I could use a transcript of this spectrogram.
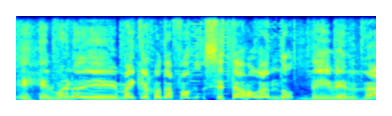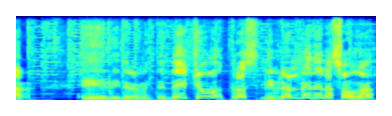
eh, el bueno de Michael J. Fox se estaba ahogando de verdad, eh, literalmente. De hecho, tras librarle de la soga,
